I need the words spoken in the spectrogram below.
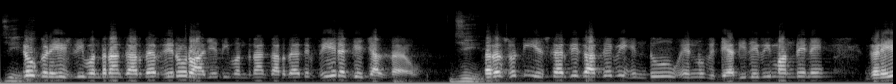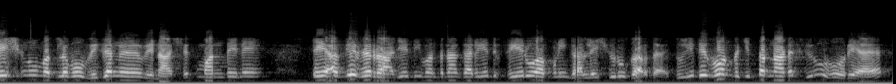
ਜੀ। ਉਹ ਗਣੇਸ਼ ਦੀ ਵੰਦਨਾ ਕਰਦਾ ਹੈ ਫਿਰ ਉਹ ਰਾਜੇ ਦੀ ਵੰਦਨਾ ਕਰਦਾ ਹੈ ਤੇ ਫਿਰ ਅੱਗੇ ਚੱਲਦਾ ਹੈ ਉਹ। ਜੀ। ਸਰਸਵਤੀ ਇਸ ਕਰਕੇ ਕਰਦੇ ਵੀ ਹਿੰਦੂ ਇਹਨੂੰ ਵਿਦਿਆ ਦੀ ਦੇਵੀ ਮੰਨਦੇ ਨੇ ਗਣੇਸ਼ ਨੂੰ ਮਤਲਬ ਉਹ ਵਿਗਨ ਵਿਨਾਸ਼ਕ ਮੰਨਦੇ ਨੇ ਤੇ ਅੱਗੇ ਫਿਰ ਰਾਜੇ ਦੀ ਵੰਦਨਾ ਕਰਕੇ ਤੇ ਫਿਰ ਉਹ ਆਪਣੀ ਗੱਲ ਸ਼ੁਰੂ ਕਰਦਾ ਹੈ। ਤੁਸੀਂ ਦੇਖੋ ਹੁਣ ਬਚਿੱਤਰ ਨਾਟਕ ਸ਼ੁਰੂ ਹੋ ਰਿਹਾ ਹੈ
